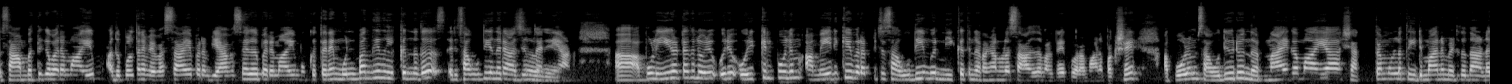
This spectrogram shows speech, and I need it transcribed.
സാമ്പത്തികപരമായും അതുപോലെ തന്നെ വ്യവസായപരം വ്യാവസായികപരമായും ഒക്കെ തന്നെ മുൻപന്തി നിൽക്കുന്നത് സൗദി എന്ന രാജ്യം തന്നെയാണ്. അപ്പോൾ ഈ ഘട്ടത്തിൽ ഒരു ഒരു ഒരിക്കൽ പോലും അമേരിക്കയെ വിറപ്പിച്ച സൗദിയും ഒരു നീക്കത്തിന് ഇറങ്ങാനുള്ള സാധ്യത വളരെ കുറവാണ്. പക്ഷേ അപ്പോഴും സൗദി ഒരു നിർണായകമായ ശക്തമുള്ള തീരുമാനം എടുത്തതാണ്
